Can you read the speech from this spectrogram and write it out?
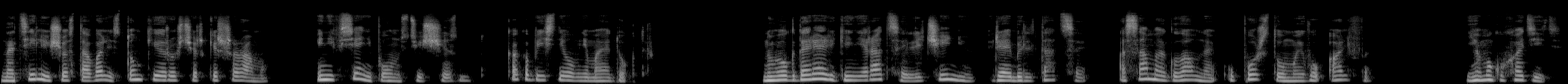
на теле еще оставались тонкие росчерки шрамов, и не все они полностью исчезнут, как объяснила мне моя доктор. Но благодаря регенерации, лечению, реабилитации, а самое главное – упорству моего альфы, я могу ходить,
